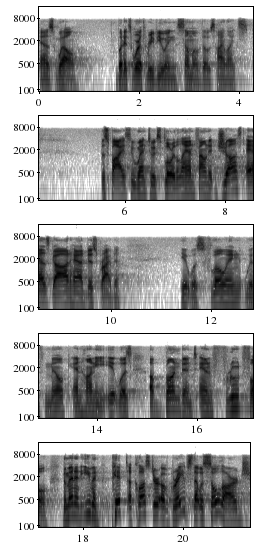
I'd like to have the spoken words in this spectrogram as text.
as well. But it's worth reviewing some of those highlights. The spies who went to explore the land found it just as God had described it. It was flowing with milk and honey. It was abundant and fruitful. The men had even picked a cluster of grapes that was so large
